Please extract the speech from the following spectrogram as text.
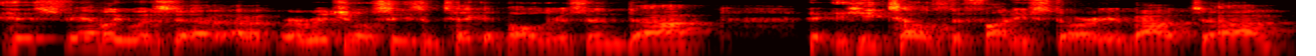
his family was uh, original season ticket holders, and uh, he tells the funny story about uh,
